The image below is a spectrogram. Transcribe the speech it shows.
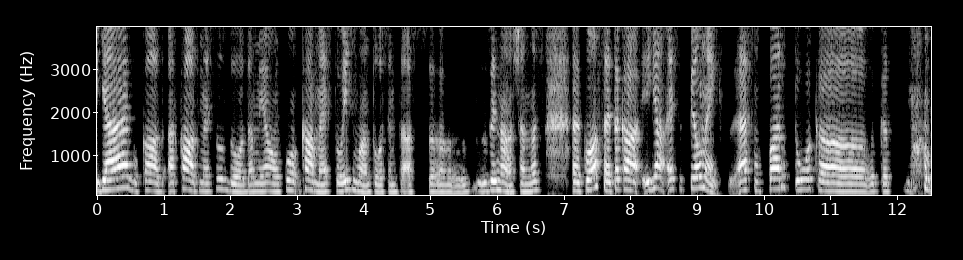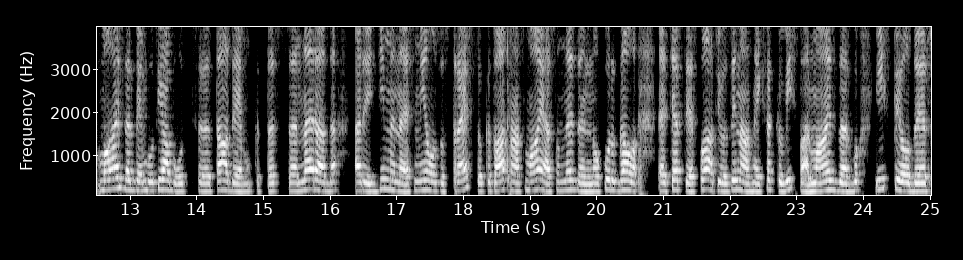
jēgu, kādu, ar kādu mēs uzdodam, ja, un ko, kā mēs to izmantosim tās uh, zināšanas klasē. Tā kā, jā, es pilnīgi esmu par to, ka, ka mājas darbiem būtu jābūt eh, tādiem, ka tas eh, nerada arī ģimenēs milzu stresu, ka tu atnāc mājās un nezini, no kura gala eh, ķerties klāt, jo zinātnieki saka, ka vispār mājas darbu izpilde ir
